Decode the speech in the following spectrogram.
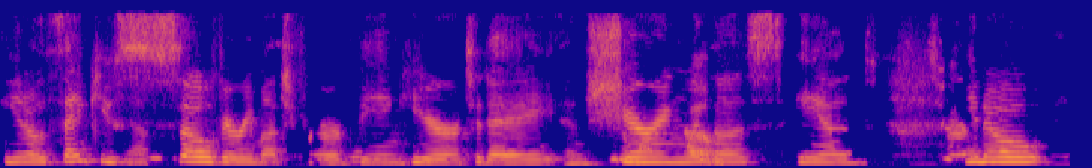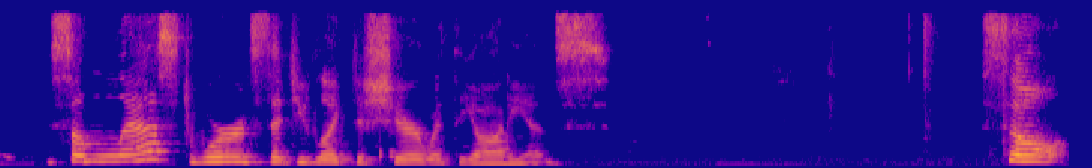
you know thank you yeah. so very much for being here today and sharing with us and sure. you know some last words that you'd like to share with the audience so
